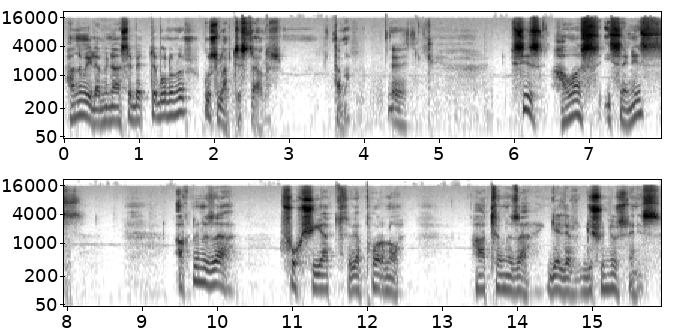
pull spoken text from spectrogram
hanımıyla münasebette bulunur, gusül abdesti alır. Tamam. Evet. Siz havas iseniz aklınıza fuhşiyat ve porno hatırınıza gelir düşünürseniz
